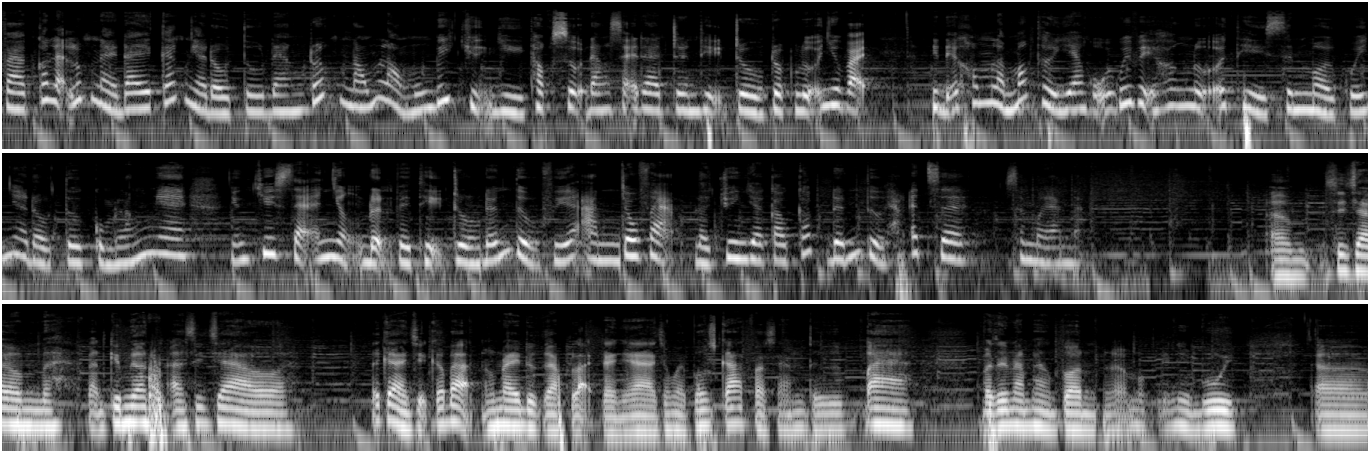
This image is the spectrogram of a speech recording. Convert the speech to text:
Và có lẽ lúc này đây các nhà đầu tư đang rất nóng lòng muốn biết chuyện gì thật sự đang xảy ra trên thị trường rực lửa như vậy. Thì để không làm mất thời gian của quý vị hơn nữa thì xin mời quý nhà đầu tư cùng lắng nghe những chia sẻ nhận định về thị trường đến từ phía anh Châu Phạm là chuyên gia cao cấp đến từ HSC. Xin mời anh ạ. Um, xin chào bạn Kim Ngân, à, xin chào tất cả anh chị các bạn hôm nay được gặp lại cả nhà trong bài postcard vào sáng thứ ba và thứ năm hàng tuần là một cái niềm vui. À,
